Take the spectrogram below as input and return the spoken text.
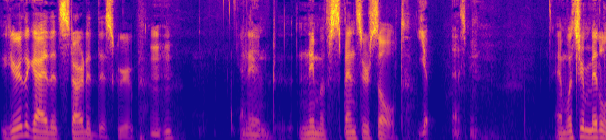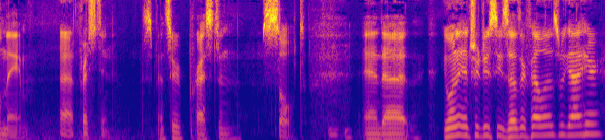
you're the guy that started this group, mm-hmm. I did. named name of Spencer Sult. Yep, that's me. And what's your middle name? Uh, Preston. Spencer Preston Sult. And uh, you want to introduce these other fellows we got here?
